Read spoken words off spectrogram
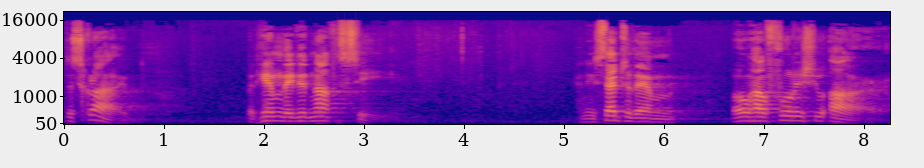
described. But him they did not see. And he said to them, Oh, how foolish you are,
